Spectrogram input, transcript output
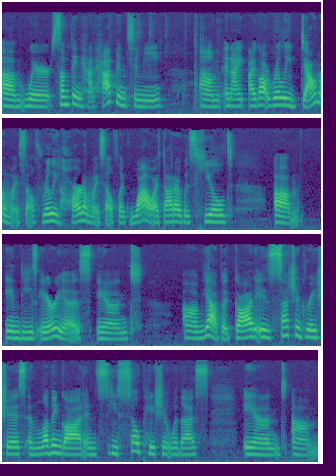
um, where something had happened to me. Um, and I, I got really down on myself, really hard on myself. Like, wow, I thought I was healed um, in these areas. And um, yeah, but God is such a gracious and loving God, and He's so patient with us and um,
